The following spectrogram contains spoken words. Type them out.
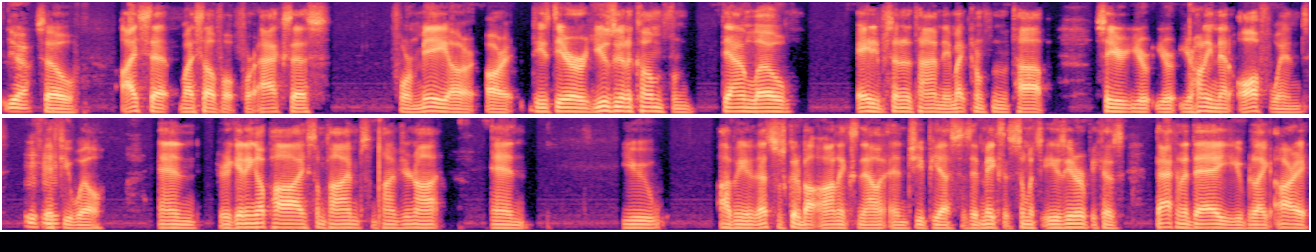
Yeah. So I set myself up for access. For me, are are these deer are usually going to come from down low, eighty percent of the time. They might come from the top. So you're you're you're you're hunting that off wind, Mm-hmm. if you will, and you're getting up high. Sometimes, sometimes you're not, and you. I mean, that's what's good about onX now and GPS is it makes it so much easier because back in the day you'd be like, all right,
